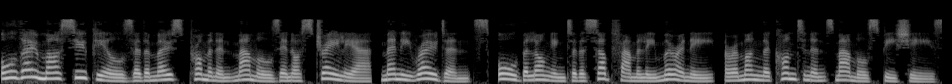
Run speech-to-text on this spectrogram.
Although marsupials are the most prominent mammals in Australia, many rodents, all belonging to the subfamily Murinae, are among the continent's mammal species.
